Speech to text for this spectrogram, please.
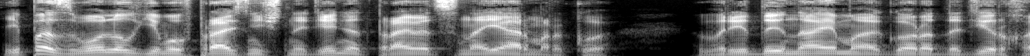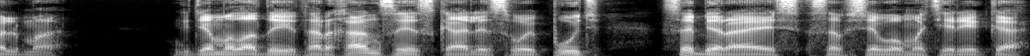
и позволил ему в праздничный день отправиться на ярмарку, в ряды найма города Дирхольма, где молодые тарханцы искали свой путь, собираясь со всего материка.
